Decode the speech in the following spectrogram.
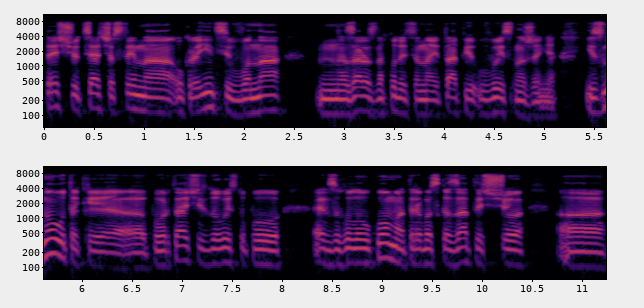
те, що ця частина українців вона. Зараз знаходиться на етапі виснаження, і знову таки, е, повертаючись до виступу екс-головкома, треба сказати, що е,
